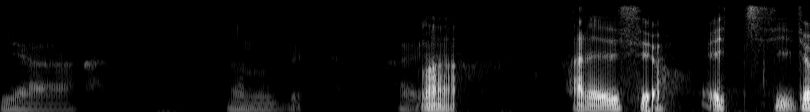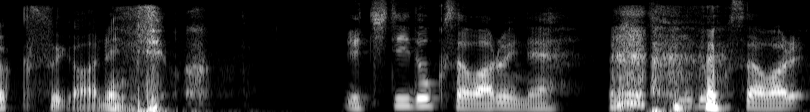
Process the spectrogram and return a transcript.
いやー、なので。はい、まあ、あれですよ。HTDocs が悪いんですよ。HT ドクサー悪いね。HT ドクサー悪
